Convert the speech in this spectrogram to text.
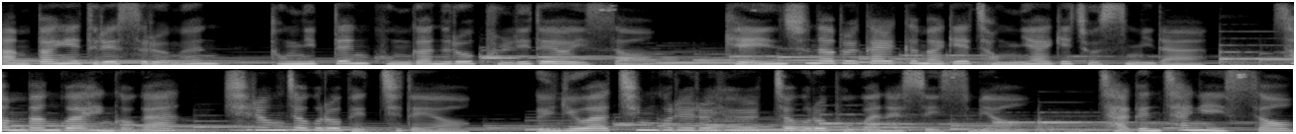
안방의 드레스룸은 독립된 공간으로 분리되어 있어 개인 수납을 깔끔하게 정리하기 좋습니다. 선반과 행거가 실용적으로 배치되어 의류와 침구류를 효율적으로 보관할 수 있으며 작은 창이 있어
